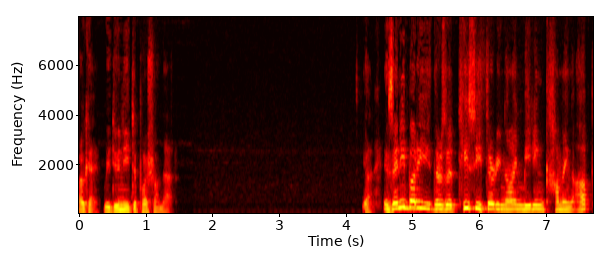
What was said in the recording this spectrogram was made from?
Okay, we do need to push on that. Yeah, is anybody, there's a TC39 meeting coming up.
